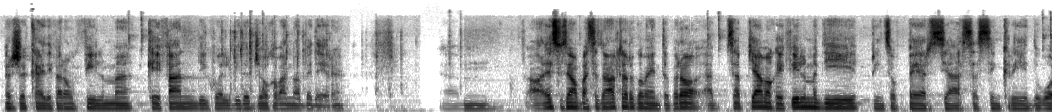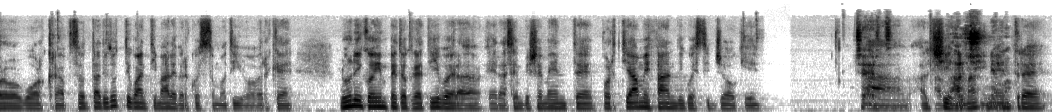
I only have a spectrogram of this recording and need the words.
per cercare di fare un film che i fan di quel videogioco vanno a vedere. Ehm, adesso siamo passati a un altro argomento, però eh, sappiamo che i film di Prince of Persia, Assassin's Creed, World of Warcraft sono stati tutti quanti male per questo motivo, perché l'unico impeto creativo era, era semplicemente portiamo i fan di questi giochi Certo, a- al, cinema, al cinema. mentre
